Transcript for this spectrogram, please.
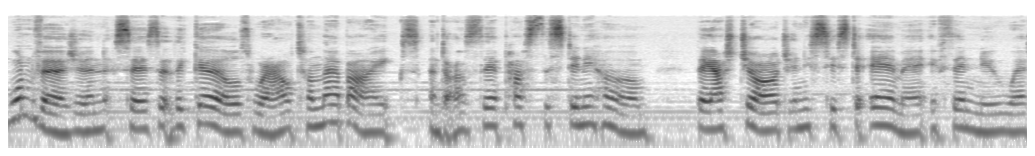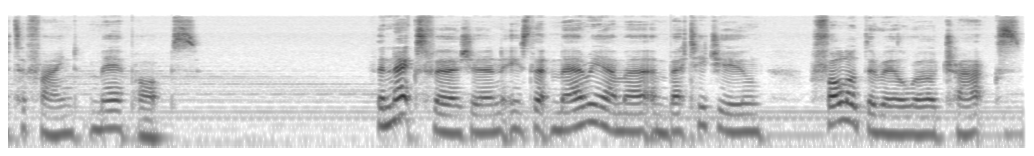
One version says that the girls were out on their bikes and as they passed the Stinney home, they asked George and his sister Amy if they knew where to find maypops. The next version is that Mary Emma and Betty June followed the railroad tracks,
